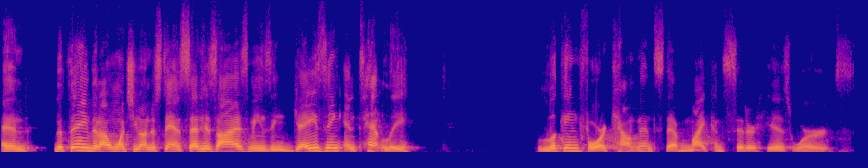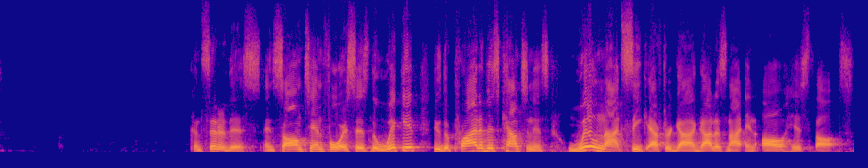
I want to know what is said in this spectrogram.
And the thing that I want you to understand set his eyes means in gazing intently, looking for a countenance that might consider his words. Consider this. In Psalm 10:4, it says, The wicked, through the pride of his countenance, will not seek after God. God is not in all his thoughts.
